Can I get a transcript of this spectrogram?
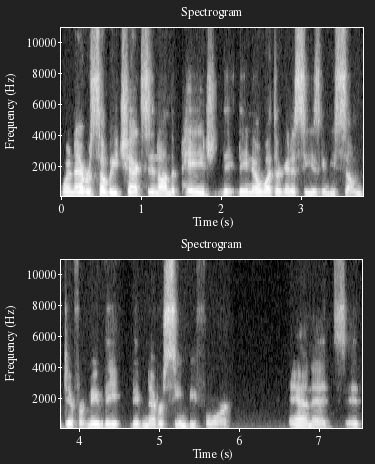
whenever somebody checks in on the page, they, they know what they're going to see is going to be something different. Maybe they, they've never seen before. And it's, it,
